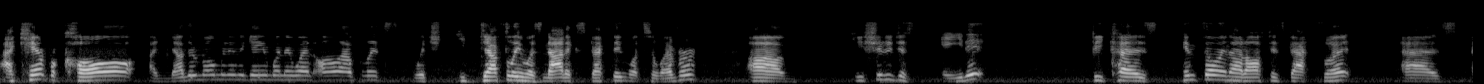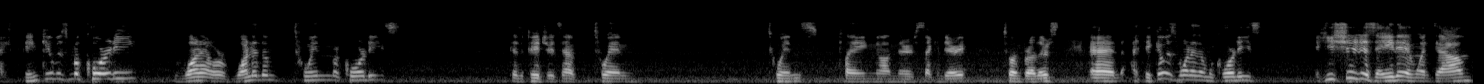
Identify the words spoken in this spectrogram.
I can't recall another moment in the game when they went all out blitz, which he definitely was not expecting whatsoever. Um, he should have just ate it because him throwing that off his back foot as I think it was McCourty, one or one of the twin McCourties, because the Patriots have twin twins playing on their secondary, twin brothers, and I think it was one of the McCourties. He should have just ate it and went down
